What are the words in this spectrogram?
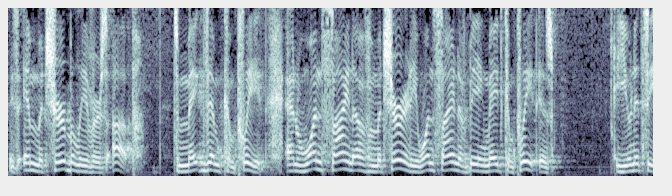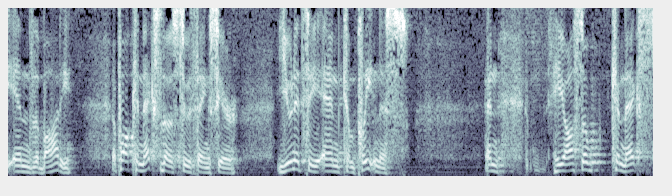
these immature believers up, to make them complete. And one sign of maturity, one sign of being made complete is unity in the body. Paul connects those two things here unity and completeness. And he also connects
